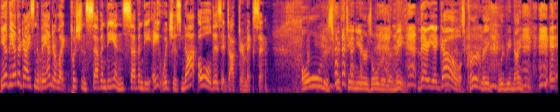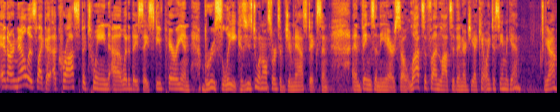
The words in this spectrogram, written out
You know, the other guys in the band are like pushing 70 and 78, which is not old, is it, Dr. Mixon? Old is 15 years older than me. There you go. It's currently would be 90. And, and Arnel is like a, a cross between uh, what did they say, Steve Perry and Bruce Lee, because he's doing all sorts of gymnastics and and things in the air. So lots of fun, lots of energy. I can't wait to see him again. Yeah,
